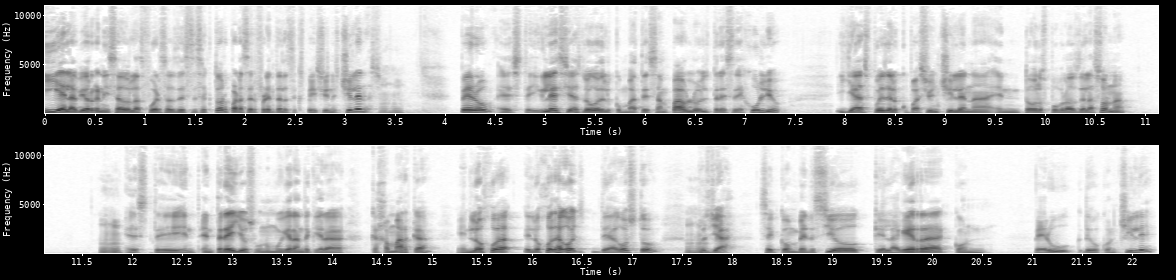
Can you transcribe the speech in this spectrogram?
Y él había organizado las fuerzas de este sector para hacer frente a las expediciones chilenas. Pero este, Iglesias, luego del combate de San Pablo, el 13 de julio, y ya después de la ocupación chilena en todos los poblados de la zona, este, en- entre ellos uno muy grande que era Cajamarca, en el ojo de, el ojo de, ago- de agosto, pues ya se convenció que la guerra con Perú, digo, con Chile,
